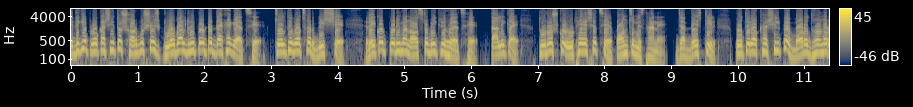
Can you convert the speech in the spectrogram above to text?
এদিকে প্রকাশিত সর্বশেষ গ্লোবাল রিপোর্টে দেখা গেছে, চলতি বছর বিশ্বে রেকর্ড পরিমাণ অস্ত্র বিক্রি হয়েছে। তালিকায় তুরস্ক উঠে এসেছে পঞ্চম স্থানে, যা দেশটির প্রতিরক্ষা শিল্পে বড় ধরনের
